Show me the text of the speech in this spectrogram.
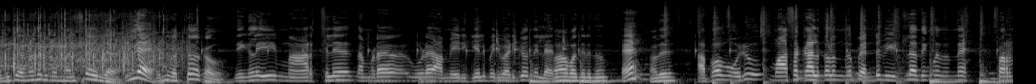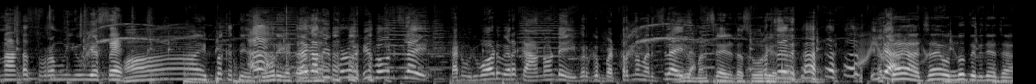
എനിക്ക് അങ്ങനെ ഒരു മനസ്സിലായില്ല. ഇല്ല? ഒന്ന് വ്യക്തമാക്കാവോ? നിങ്ങൾ ഈ മാർച്ചിൽ നമ്മുടെ കൂടെ അമേരിക്കയിൽ പരിപാടിക്ക് വന്നില്ല? ആ വന്നിരുന്നു. ഏ? അതെ. അപ്പം ഒരു മാസക്കാലത്തോളം നിന്നപ്പോ എന്റെ വീട്ടിലാ നിങ്ങൾ നിന്നെ Fernandez from U S A. ആ ഇപ്പൊ കത്തി സോറി മനസ്സിലായി. കാരണം ഒരുപാട് പേരെ കാണോണ്ടേ ഇവർക്ക് പെട്ടെന്ന് മനസ്സിലായില്ല. മനസ്സിലായിട്ടോ സോറി ഇല്ല. അച്ഛാ അച്ഛാ ഒന്ന് തിരിഞ്ഞാ അച്ഛാ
